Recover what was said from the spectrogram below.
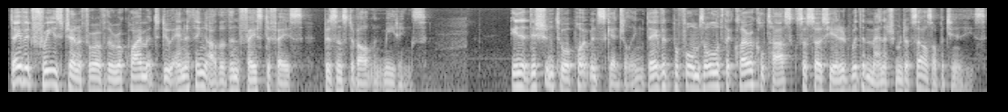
David frees Jennifer of the requirement to do anything other than face to face business development meetings. In addition to appointment scheduling, David performs all of the clerical tasks associated with the management of sales opportunities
